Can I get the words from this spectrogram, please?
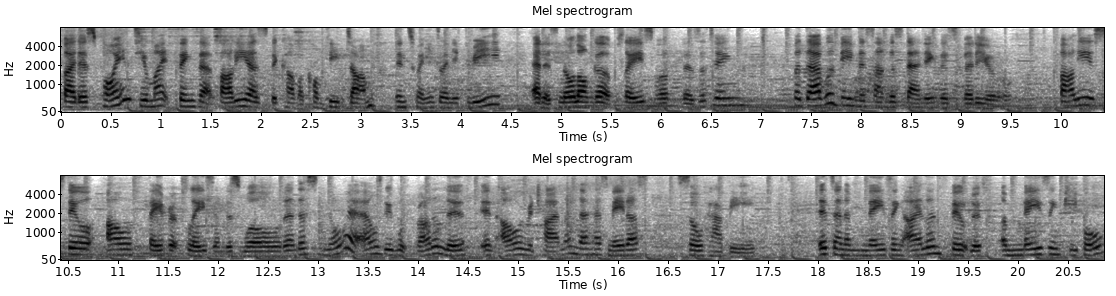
By this point, you might think that Bali has become a complete dump in 2023 and is no longer a place worth visiting, but that would be misunderstanding this video. Bali is still our favorite place in this world, and there's nowhere else we would rather live in our retirement that has made us so happy. It's an amazing island filled with amazing people,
